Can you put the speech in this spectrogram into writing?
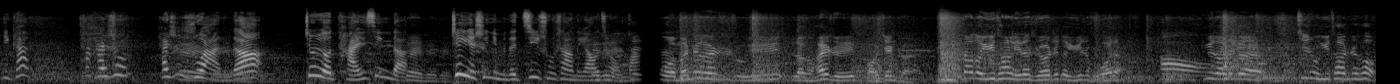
你看，它还是还是软的，就是有弹性的。对对对。这也是你们的技术上的要求吗？我们这个是属于冷海水保鲜船。倒到鱼塘里的时候，这个鱼是活的。哦。遇到这个进入鱼塘之后，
